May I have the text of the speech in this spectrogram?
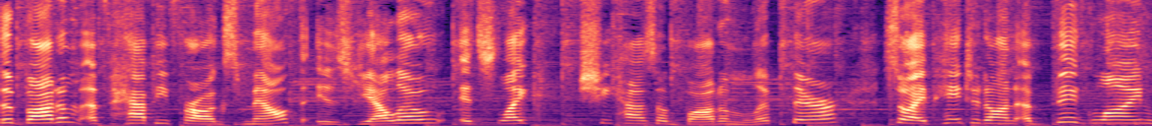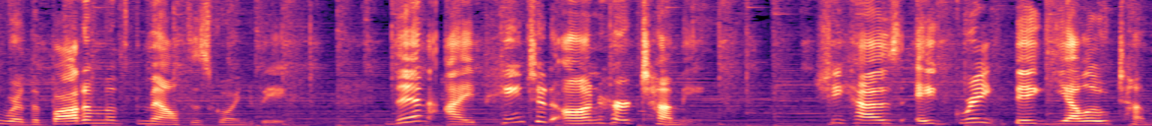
The bottom of Happy Frog's mouth is yellow. It's like she has a bottom lip there. So I painted on a big line where the bottom of the mouth is going to be. Then I painted on her tummy. She has a great big yellow tummy.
